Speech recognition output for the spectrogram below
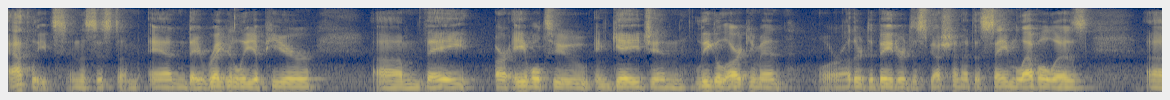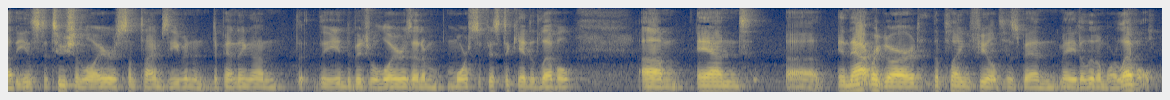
athletes in the system, and they regularly appear. Um, they are able to engage in legal argument or other debate or discussion at the same level as uh, the institution lawyers, sometimes even depending on the, the, individual lawyers at a more sophisticated level. Um, and uh, in that regard, the playing field has been made a little more level.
